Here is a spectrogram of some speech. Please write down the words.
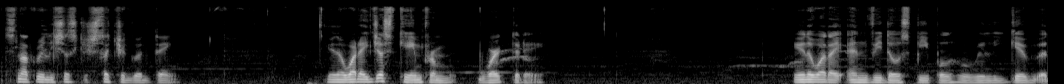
It's not really just such a good thing. You know what? I just came from work today. You know what? I envy those people who really give a,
